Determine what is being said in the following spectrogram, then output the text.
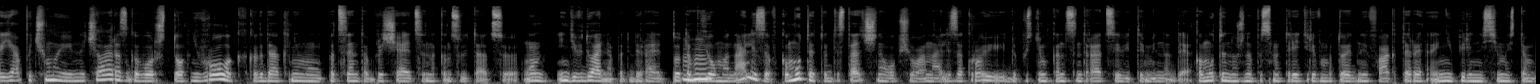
я почему и начала разговор, что невролог, когда к нему пациент обращается на консультацию, он индивидуально подбирает тот угу. объем анализов. Кому-то это достаточно общего анализа крови и, допустим, концентрации витамина D. Кому-то нужно посмотреть ревматоидные факторы, непереносимость там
